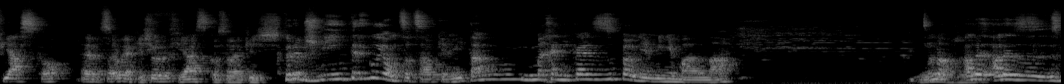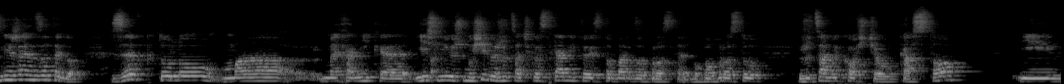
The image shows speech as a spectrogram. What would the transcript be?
fiasko RPG, Są jakieś który, fiasko, są jakieś... który brzmi intrygująco całkiem i tam mechanika jest zupełnie minimalna. No, dobrze. ale, ale z, zmierzając do tego, Zew Cthulhu ma mechanikę, jeśli już musimy rzucać kostkami, to jest to bardzo proste, bo po prostu rzucamy kością K100 i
